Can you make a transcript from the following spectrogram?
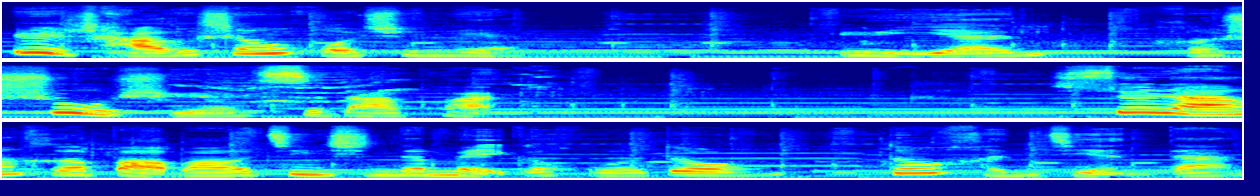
日常生活训练、语言和数学四大块。虽然和宝宝进行的每个活动都很简单，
